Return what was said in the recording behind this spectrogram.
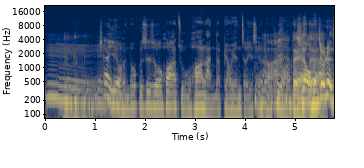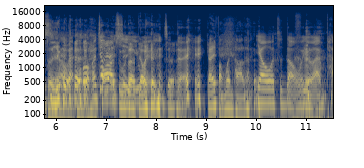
嗯嗯现在也有很多不是说花足花篮的表演者，也是很酷啊。对啊，我们就认识一位，我们就认识的表演者，对，该访问他了。有，我知道，我有安排。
